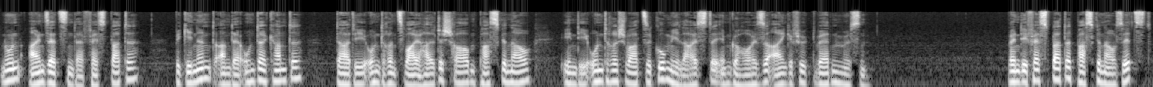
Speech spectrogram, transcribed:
Nun Einsetzen der Festplatte, beginnend an der Unterkante, da die unteren zwei Halteschrauben passgenau in die untere schwarze Gummileiste im Gehäuse eingefügt werden müssen wenn die Festplatte passgenau sitzt,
